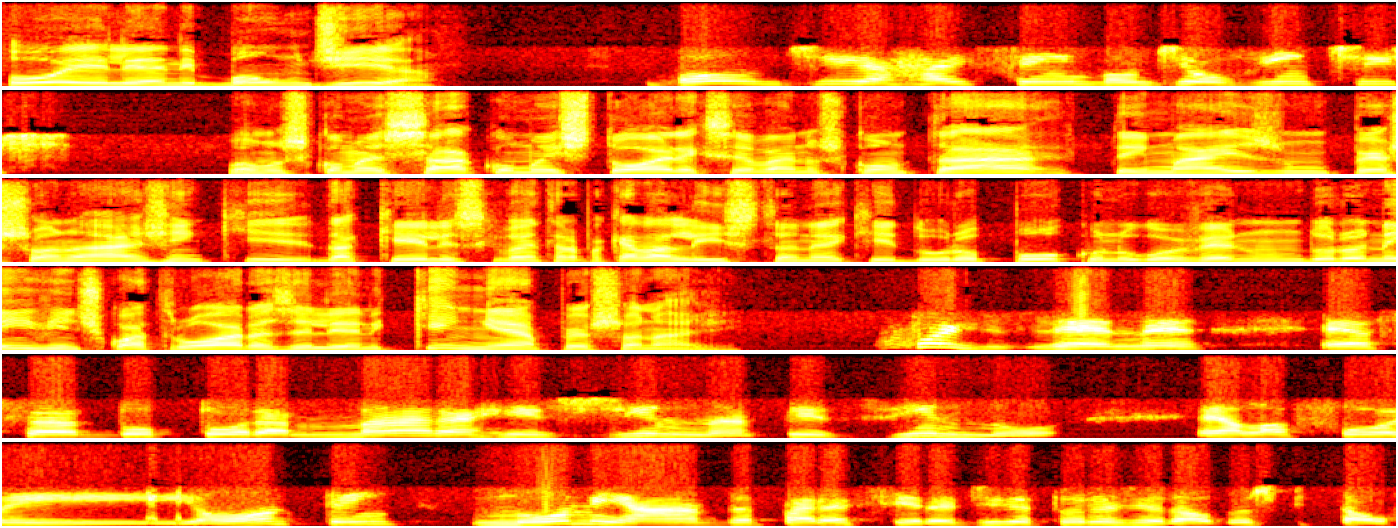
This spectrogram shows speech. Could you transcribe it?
Oi, Eliane, bom dia. Bom dia, Raicem, bom dia, ouvintes. Vamos começar com uma história que você vai nos contar. Tem mais um personagem que daqueles que vai entrar para aquela lista, né? Que durou pouco no governo, não durou nem 24 horas, Eliane. Quem é a personagem? Pois é, né? Essa doutora Mara Regina Pezino, ela foi ontem nomeada para ser a diretora-geral do Hospital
